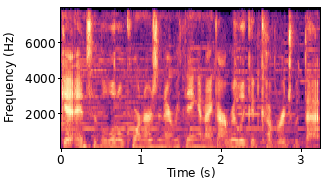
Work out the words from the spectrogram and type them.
get into the little corners and everything and I got really good coverage with that.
